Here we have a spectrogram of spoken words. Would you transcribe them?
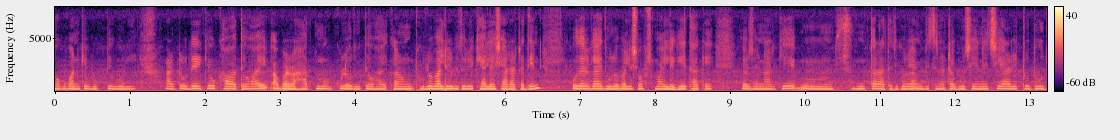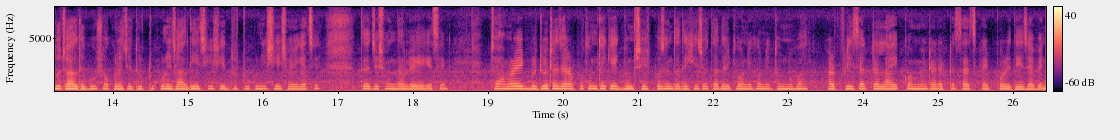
ভগবানকে ভক্তি করি। আর ওদেরকেও খাওয়াতে হয়, আবার হাত মুখগুলো ধুতে হয়। কারণ ধুলোবালির ভিতরে খেলে সারাটা দিন। ওদের গায়ে ধুলোবালি সবসময় লেগেই থাকে। এর জন্য আর কি তাড়াতাড়ি করে আমি বিছানাটা গুছিয়ে এনেছি। আর একটু দুধও জাল দেবো। সকালে যে দুটুকুনি জাল দিয়েছি সেই দুটুকুনি শেষ হয়ে গেছে। তো যে সন্ধ্যাও লেগে গেছে। তো আমার এই ভিডিওটা যারা প্রথম থেকে একদম শেষ পর্যন্ত দেখেছ, তাদেরকে অনেক অনেক ধন্যবাদ। আর প্লিজ একটা লাইক কমেন্ট আর একটা সাবস্ক্রাইব করে দিয়ে যাবেন।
